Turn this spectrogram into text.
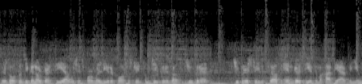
There's also Nicanor Garcia, which is formerly Reposo Street from JP Rizal to Jupiter. Jupiter Street itself and Garcia to Makati Avenue.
